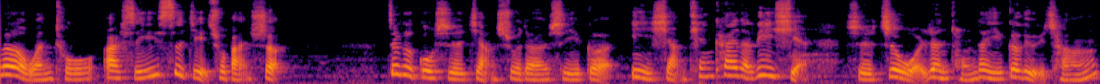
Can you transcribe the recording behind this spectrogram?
乐文图，二十一世纪出版社。这个故事讲述的是一个异想天开的历险，是自我认同的一个旅程。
